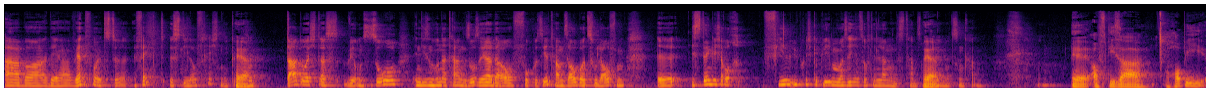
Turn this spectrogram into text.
aber der wertvollste Effekt ist die Lauftechnik. Ja. Also dadurch, dass wir uns so in diesen 100 Tagen so sehr darauf fokussiert haben, sauber zu laufen, äh, ist, denke ich, auch viel übrig geblieben, was ich jetzt auf den langen Distanzen ja. nutzen kann. Äh, auf dieser Hobby, äh,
